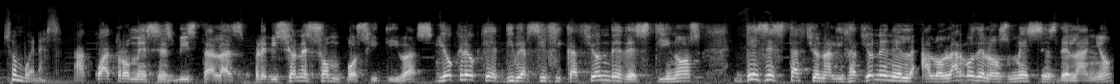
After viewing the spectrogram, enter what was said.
son buenas. A cuatro meses vista, las previsiones son positivas. Yo creo que diversificación de destinos, desestacionalización en el, a lo largo de los meses del año.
